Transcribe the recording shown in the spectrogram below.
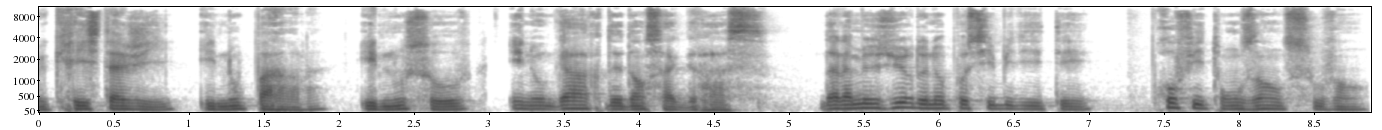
Le Christ agit, il nous parle, il nous sauve et nous garde dans sa grâce. Dans la mesure de nos possibilités, profitons-en souvent.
